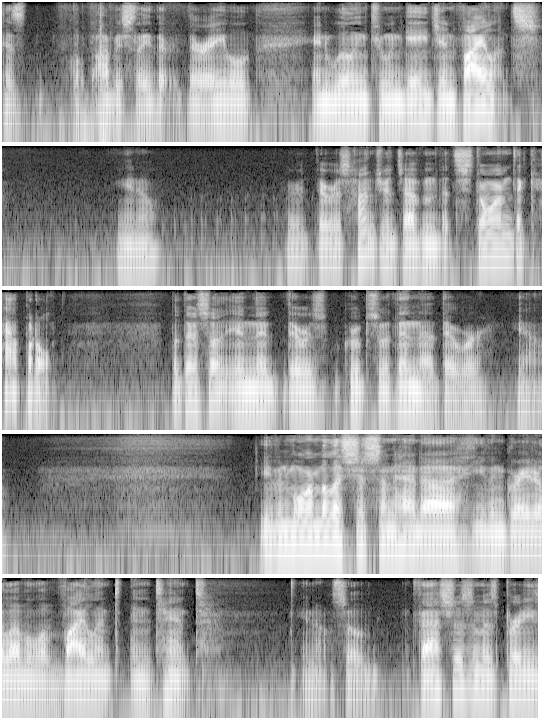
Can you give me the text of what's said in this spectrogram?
because obviously they're they're able and willing to engage in violence. You know, there there was hundreds of them that stormed the Capitol, but there's and there, there was groups within that that were you know even more malicious and had a even greater level of violent intent. You know, so fascism is pretty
